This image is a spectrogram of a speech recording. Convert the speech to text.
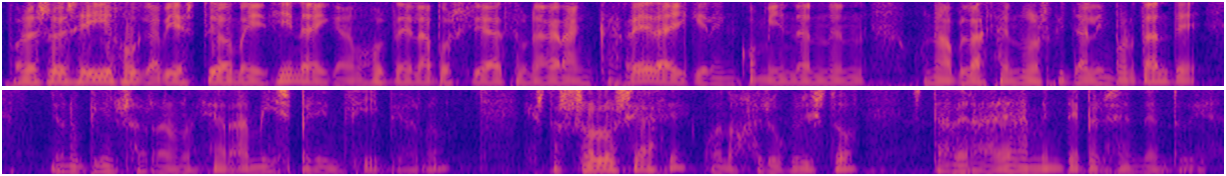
Por eso ese hijo que había estudiado medicina y que a lo mejor tenía la posibilidad de hacer una gran carrera y que le encomiendan en una plaza en un hospital importante, yo no pienso renunciar a mis principios. ¿no? Esto solo se hace cuando Jesucristo está verdaderamente presente en tu vida.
